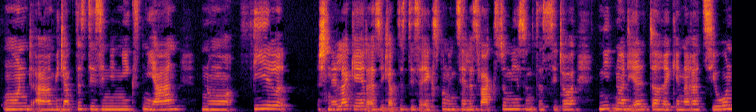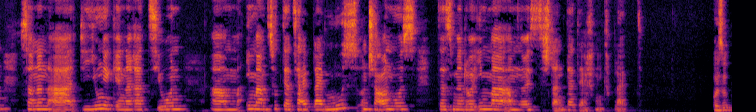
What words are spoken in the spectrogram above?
Und ähm, ich glaube, dass das in den nächsten Jahren noch viel schneller geht. Also ich glaube, dass das ein exponentielles Wachstum ist und dass sie da nicht nur die ältere Generation, sondern auch die junge Generation ähm, immer am Zug der Zeit bleiben muss und schauen muss, dass man da immer am neuesten Stand der Technik bleibt. Also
